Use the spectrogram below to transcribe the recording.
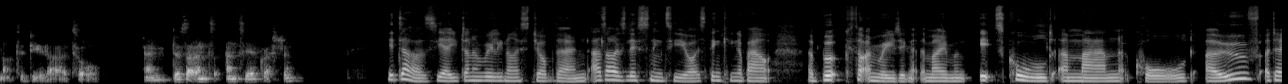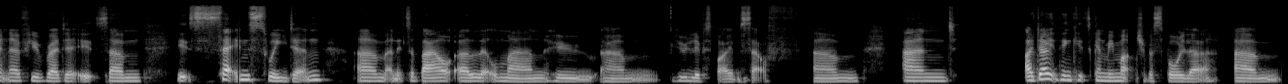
not to do that at all. Um, does that answer your question? It does. Yeah, you've done a really nice job there. And as I was listening to you, I was thinking about a book that I'm reading at the moment. It's called A Man Called Ove. I don't know if you've read it. It's um it's set in Sweden um and it's about a little man who um who lives by himself. Um and I don't think it's going to be much of a spoiler um,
